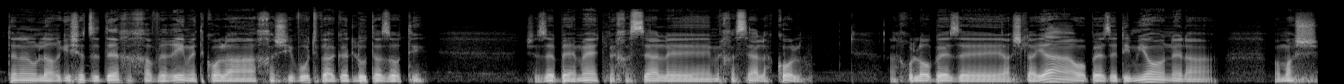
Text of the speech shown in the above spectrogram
נותן לנו להרגיש את זה דרך החברים, את כל החשיבות והגדלות הזאת, שזה באמת מכסה על, מכסה על הכל. אנחנו לא באיזה אשליה או באיזה דמיון, אלא ממש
